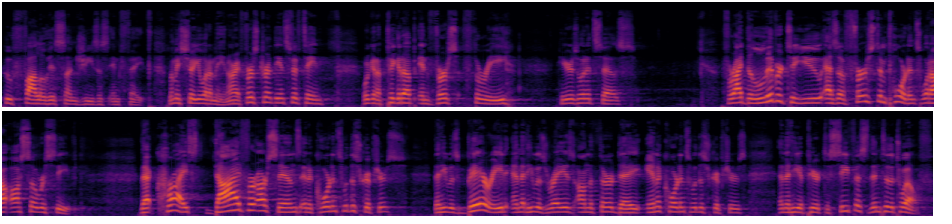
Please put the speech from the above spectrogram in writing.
who follow his son Jesus in faith. Let me show you what I mean. All right, 1 Corinthians 15. We're going to pick it up in verse 3. Here's what it says For I delivered to you as of first importance what I also received that Christ died for our sins in accordance with the Scriptures that he was buried and that he was raised on the third day in accordance with the scriptures, and that he appeared to Cephas, then to the twelve.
